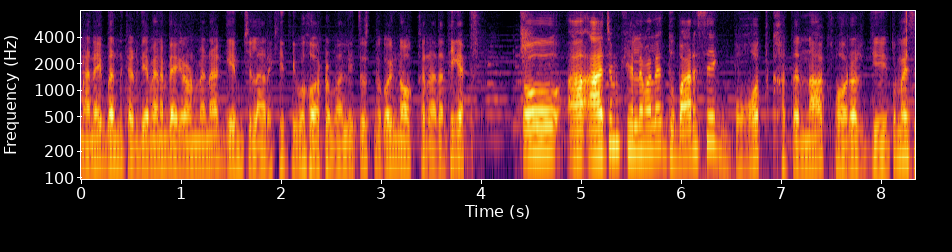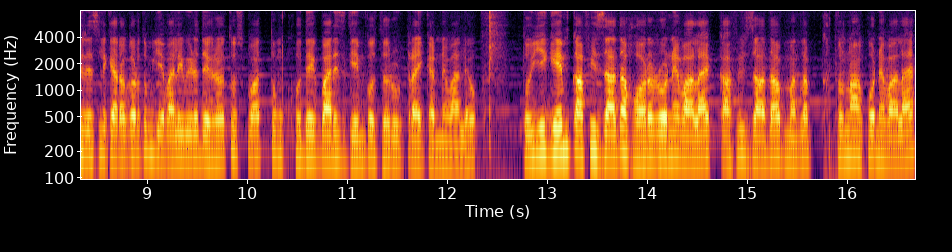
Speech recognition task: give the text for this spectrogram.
मैंने बंद कर दिया मैंने बैकग्राउंड में ना गेम चला रखी थी वो हॉरर वाली तो उसमें कोई नॉक कर रहा था ठीक है? तो आ, आज हम खेलने वाले हैं दोबारा से एक बहुत खतरनाक हॉरर गेम तो मैं सीरियसली कह रहा हूँ अगर तुम ये वाली वीडियो देख रहे हो तो उसके बाद तुम खुद एक बार इस गेम को ज़रूर ट्राई करने वाले हो। तो ये गेम काफ़ी ज़्यादा हॉरर होने वाला है काफ़ी ज़्यादा मतलब खतरनाक होने वाला है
